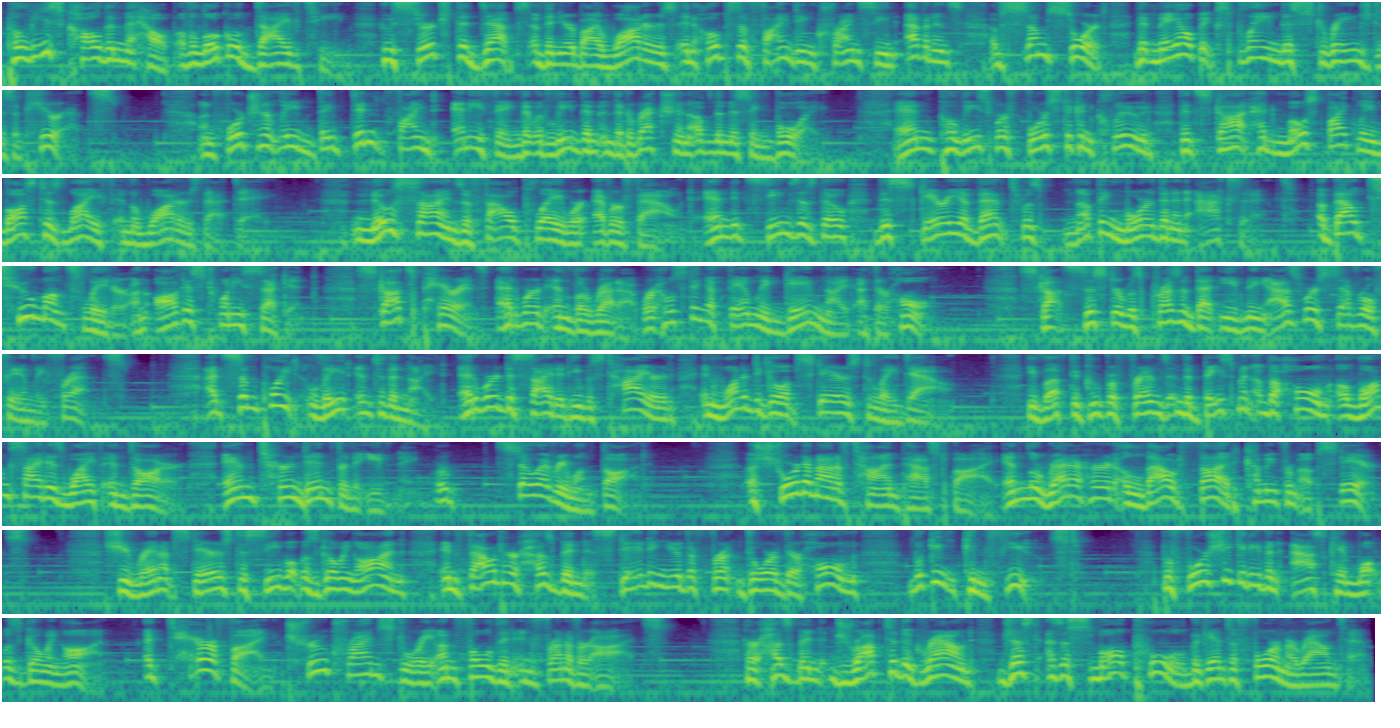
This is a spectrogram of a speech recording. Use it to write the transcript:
police called in the help of a local dive team who searched the depths of the nearby waters in hopes of finding crime scene evidence of some sort that may help explain this strange disappearance. Unfortunately, they didn't find anything that would lead them in the direction of the missing boy, and police were forced to conclude that Scott had most likely lost his life in the waters that day. No signs of foul play were ever found, and it seems as though this scary event was nothing more than an accident. About two months later, on August 22nd, Scott's parents, Edward and Loretta, were hosting a family game night at their home. Scott's sister was present that evening, as were several family friends. At some point late into the night, Edward decided he was tired and wanted to go upstairs to lay down. He left a group of friends in the basement of the home alongside his wife and daughter, and turned in for the evening, or so everyone thought. A short amount of time passed by, and Loretta heard a loud thud coming from upstairs. She ran upstairs to see what was going on and found her husband standing near the front door of their home, looking confused. Before she could even ask him what was going on, a terrifying true crime story unfolded in front of her eyes. Her husband dropped to the ground just as a small pool began to form around him.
